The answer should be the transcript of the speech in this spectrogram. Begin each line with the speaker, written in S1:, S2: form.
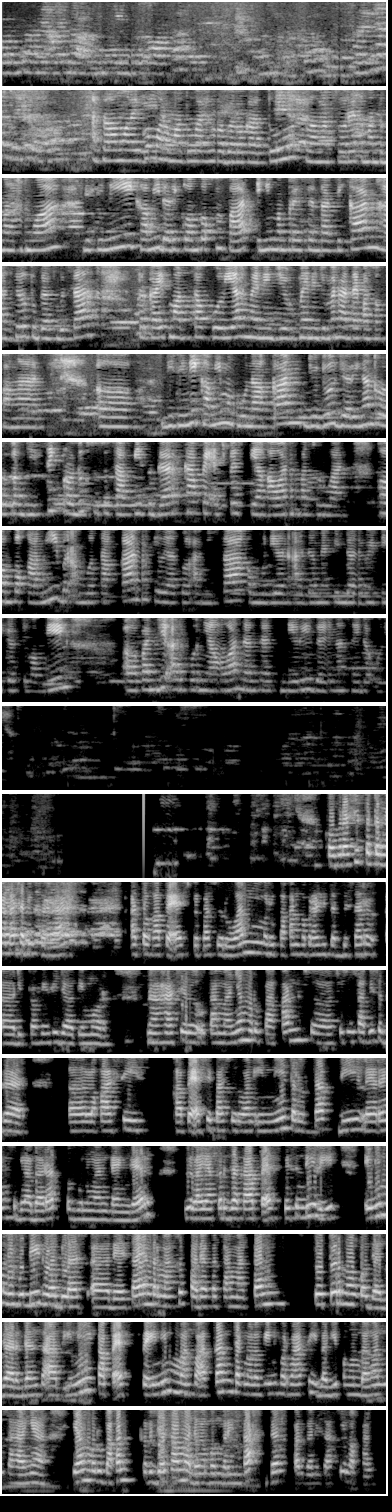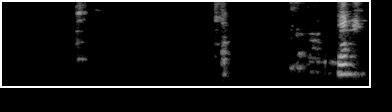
S1: 원천의 안과 함께 들어왔다.
S2: 발견한 데서 Assalamualaikum warahmatullahi wabarakatuh. Selamat sore teman-teman semua. Di sini kami dari kelompok 4 ingin mempresentasikan hasil tugas besar terkait mata kuliah manajemen, manajemen rantai pasok pangan. Uh, di sini kami menggunakan judul jaringan logistik produk susu sapi segar KPSP Setiakawan Pasuruan. Kelompok kami beranggotakan Filiatul Anissa, kemudian ada Mevinda Dwi Tiga Sihombing, uh, Panji Ari Kurniawan dan saya sendiri Zaina Saida Ulia.
S3: Koperasi Peternakan Sapi Perah atau KPSP Pasuruan merupakan koperasi terbesar uh, di Provinsi Jawa Timur. Nah, hasil utamanya merupakan susu sapi segar. Uh, lokasi KPSP Pasuruan ini terletak di lereng sebelah barat Pegunungan Tengger. Wilayah kerja KPSP sendiri ini meliputi 12 uh, eh, desa yang termasuk pada kecamatan Tutur Nongko Jajar dan saat ini KPSP ini memanfaatkan teknologi informasi bagi pengembangan usahanya yang merupakan kerjasama dengan pemerintah dan organisasi lokal. Next.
